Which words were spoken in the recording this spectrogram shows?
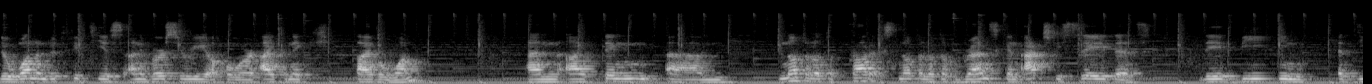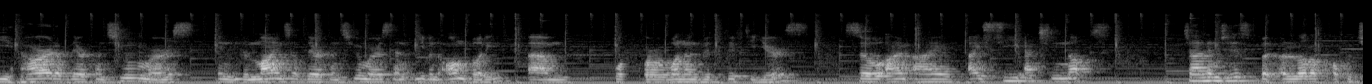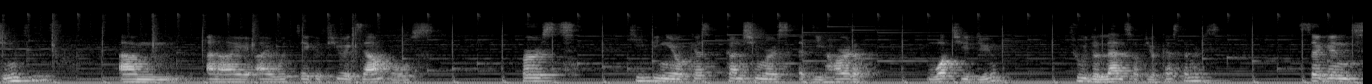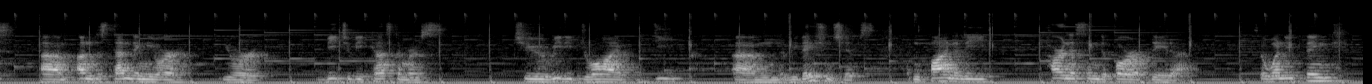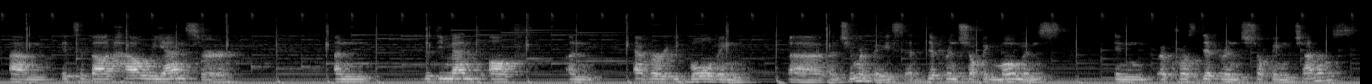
the 150th anniversary of our iconic 501. And I think um, not a lot of products, not a lot of brands can actually say that they've been at the heart of their consumers, in the minds of their consumers, and even on body um, for, for 150 years. So I, I, I see actually not challenges, but a lot of opportunities. Um, and I, I would take a few examples. First, keeping your consumers at the heart of what you do through the lens of your customers. Second, um, understanding your, your B2B customers to really drive deep um, relationships. And finally, harnessing the power of data. So when you think um, it's about how we answer and the demand of an ever evolving uh, consumer base at different shopping moments in across different shopping channels.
